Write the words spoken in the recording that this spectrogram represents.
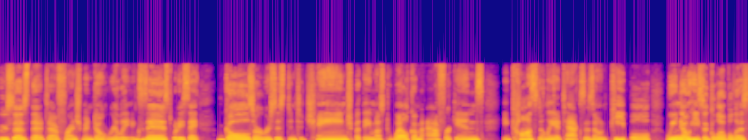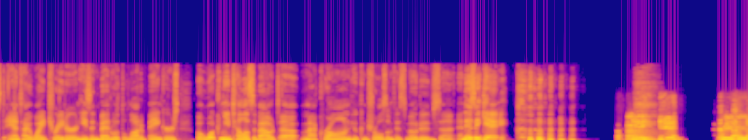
who says that uh, Frenchmen don't really exist. What do you say? Gauls are resistant to change, but they must welcome Africans. He constantly attacks his own people. We know he's a globalist, anti-white traitor, and he's in bed with a lot of bankers. But what can you tell us about uh, Macron, who controls him, his motives, uh, and is he gay? yeah, we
